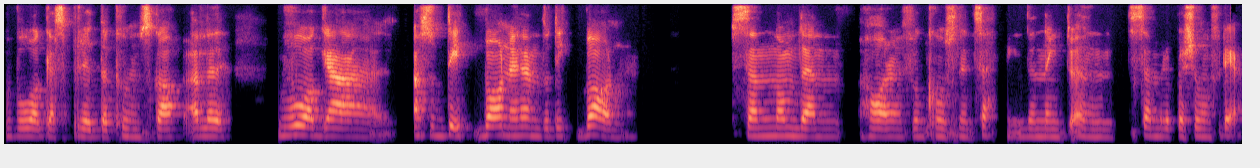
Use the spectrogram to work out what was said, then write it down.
våga sprida kunskap eller våga, alltså ditt barn är ändå ditt barn. Sen om den har en funktionsnedsättning, den är inte en sämre person för det.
